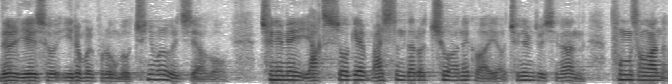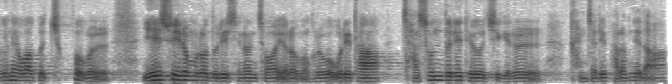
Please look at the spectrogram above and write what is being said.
늘 예수 이름을 부르고 주님을 의지하고 주님의 약속의 말씀대로 주 안에 거하여 주님 주시는 풍성한 은혜와 그 축복을 예수 이름으로 누리시는 저와 여러분 그리고 우리 다 자손들이 되어지기를 간절히 바랍니다.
